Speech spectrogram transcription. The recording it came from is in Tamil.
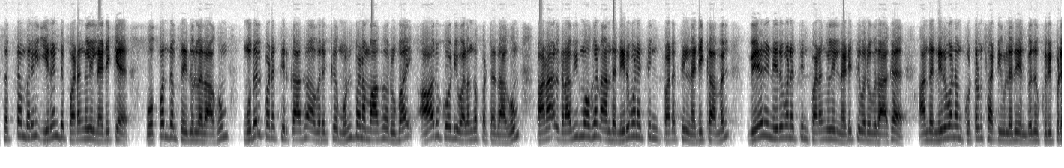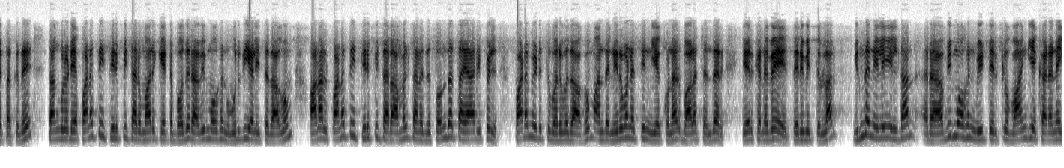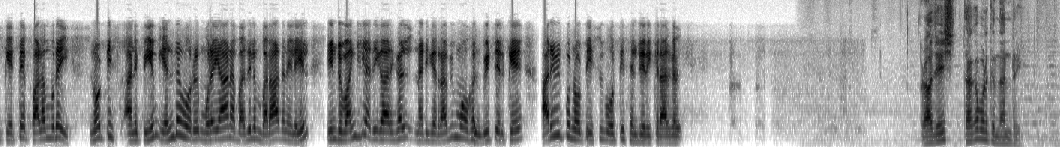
செப்டம்பரில் இரண்டு படங்களில் நடிக்க ஒப்பந்தம் செய்துள்ளதாகவும் முதல் படத்திற்காக அவருக்கு முன்பணமாக ரூபாய் ஆறு கோடி வழங்கப்பட்டதாகவும் ஆனால் ரவிமோகன் அந்த நிறுவனத்தின் படத்தில் நடிக்காமல் வேறு நிறுவனத்தின் படங்களில் நடித்து வருவதாக அந்த நிறுவனம் குற்றம் சாட்டியுள்ளது என்பது குறிப்பிடத்தக்கது. தங்களுடைய பணத்தை திருப்பி தருமாறு கேட்டபோது ரவிமோகன் உறுதியளித்ததாகவும் ஆனால் பணத்தை திருப்பி தராமல் தனது சொந்த தயாரிப்பில் படம் எடுத்து வருவதாகவும் அந்த நிறுவனத்தின் இயக்குனர் பாலச்சந்தர் ஏற்கனவே தெரிவித்துள்ளார். இந்த நிலையில்தான் ரவிமோகன் வீட்டிற்கு வாங்கிய கடனை கேட்டு பலமுறை நோட்டீஸ் அனுப்பியும் எந்த ஒரு முறையான பதிலும் வராத நிலையில் இன்று வங்கி அதிகாரிகள் நடிகர் ரவிமோகன் வீட்டிற்கு அறிவிப்பு நோட்டீஸ் ஒட்டி சென்றிருக்கிறார்கள். ராஜேஷ் தகவலுக்கு நன்றி.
